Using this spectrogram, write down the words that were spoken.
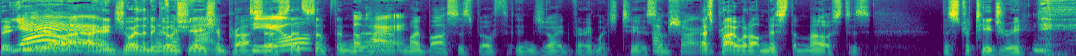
they, you know, I, I enjoy the Those negotiation process. That's something Okay. uh, my bosses both enjoyed very much too. So I'm sure. that's probably what I'll miss the most is the strategery.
